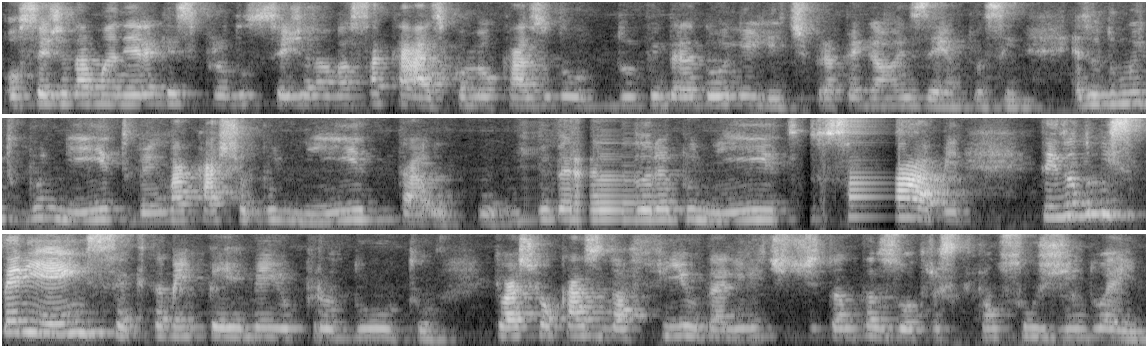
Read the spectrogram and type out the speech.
ou seja da maneira que esse produto seja na nossa casa, como é o caso do, do vibrador Lilith, para pegar um exemplo, assim, é tudo muito bonito, vem uma caixa bonita, o, o, vibrador é bonito, sabe? Tem toda uma experiência que também permeia o produto, que eu acho que é o caso da Fio, da Lilith, de tantas outras que estão surgindo aí.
